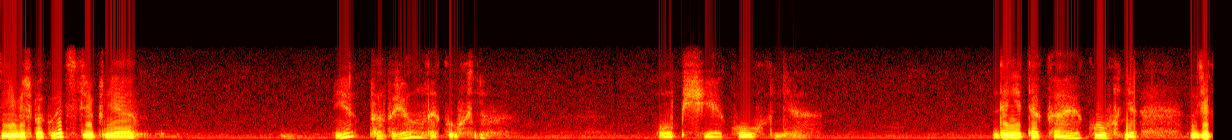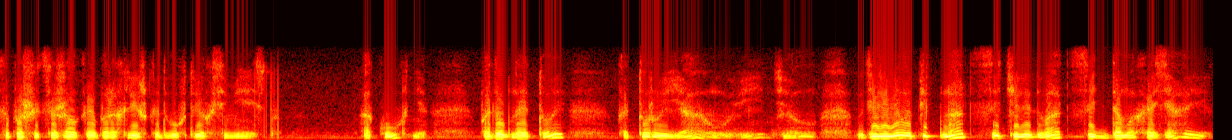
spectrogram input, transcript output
не беспокоит стряпня. Я побрел на кухню. Общая кухня. Да не такая кухня, где копошится жалкая барахлишка двух-трех семейств, а кухня, подобная той, которую я увидел, где ревело пятнадцать или двадцать домохозяек,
